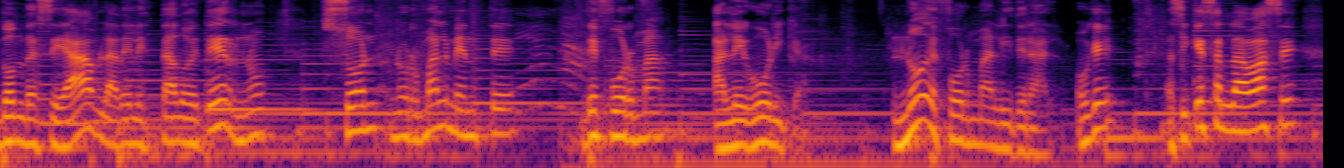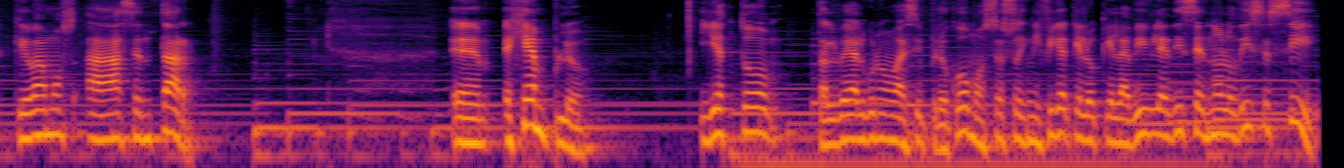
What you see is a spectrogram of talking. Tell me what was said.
donde se habla del estado eterno, son normalmente de forma alegórica, no de forma literal, ¿ok? Así que esa es la base que vamos a asentar. Em, ejemplo, y esto tal vez alguno va a decir, pero ¿cómo? ¿Eso significa que lo que la Biblia dice no lo dice? Sí,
